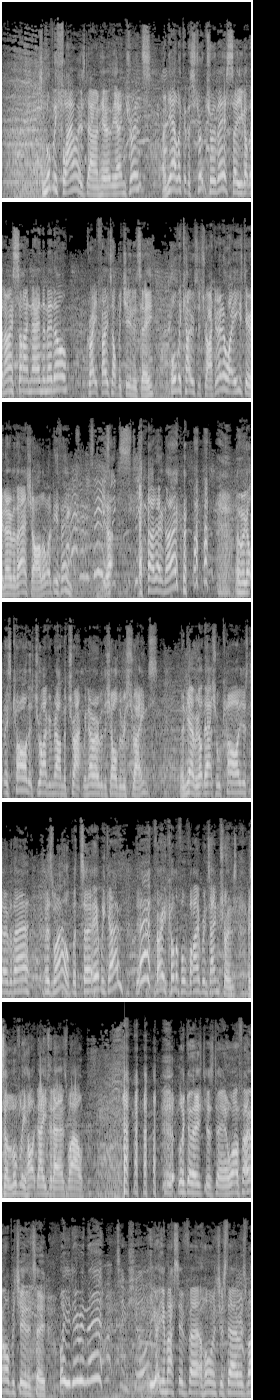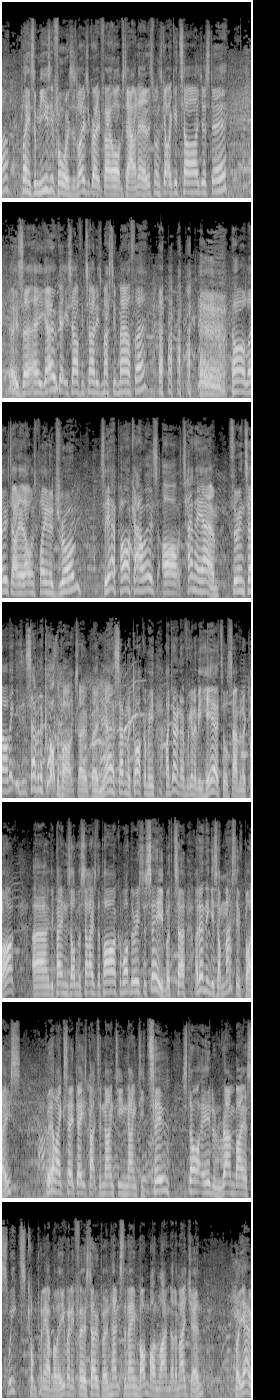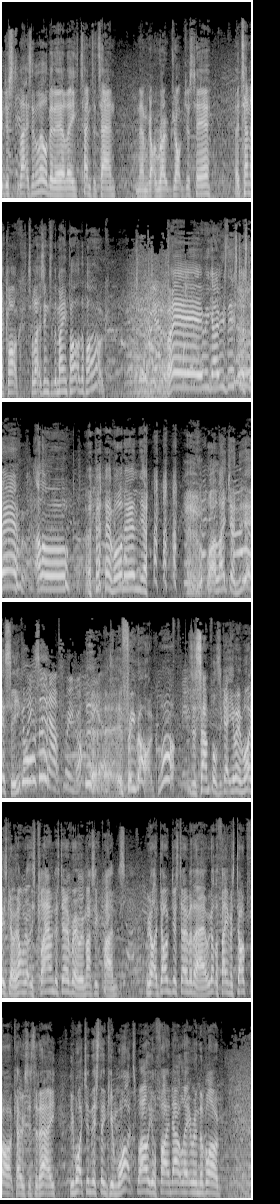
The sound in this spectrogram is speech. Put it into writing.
Some lovely flowers down here at the entrance. And yeah, look at the structure of this. So you've got the nice sign there in the middle. Great photo opportunity. All the coaster track. I don't know what he's doing over there, Charlotte. What do you think? Where is it? Yeah. It's like stick. I don't know. and we've got this car that's driving around the track. We know over the shoulder restraints. And yeah, we've got the actual car just over there as well. But uh, here we go. Yeah, very colourful, vibrant entrance. It's a lovely hot day today as well. Look at this just here. What a photo opportunity. What are you doing there? Not too sure. You got your massive uh, horns just there as well. Playing some music for us. There's loads of great photo ops down here. This one's got a guitar just here. Uh, there you go. Get yourself inside his massive mouth there. oh, loads down here. That one's playing a drum. So yeah, park hours are 10 a.m. through until I think is it seven o'clock. The park's open. Yeah, seven o'clock. I mean, I don't know if we're going to be here till seven o'clock. Uh, depends on the size of the park and what there is to see. But uh, I don't think it's a massive place. But yeah, like I say, it dates back to 1992. Started and ran by a sweets company, I believe, when it first opened. Hence the name Bonbon Land, I'd imagine. But yeah, we just let us in a little bit early, 10 to 10. And then we've got a rope drop just here at 10 o'clock to let us into the main part of the park. Hey, here we go. Who's this just here? Hello. Morning. Yeah. what a legend. Is it a seagull? We're it? out free rock here. Uh, free rock? What? There's a sample to get you in. What is going on? We've got this clown just over here with massive pants. We've got a dog just over there. We've got the famous dog fart coasters today. You're watching this thinking, what? Well, you'll find out later in the vlog.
